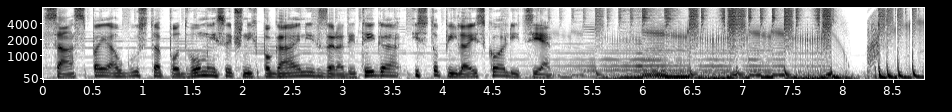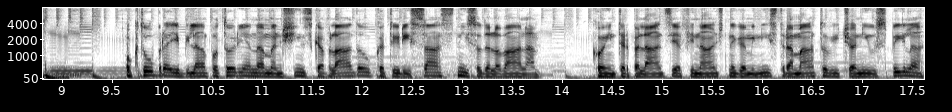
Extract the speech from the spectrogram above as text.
SAS pa je avgusta po dvomesečnih pogajanjih zaradi tega izstopila iz koalicije. Oktobra je bila potrjena manjšinska vlada, v kateri SAS ni sodelovala. Ko interpelacija finančnega ministra Matoviča ni uspela,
